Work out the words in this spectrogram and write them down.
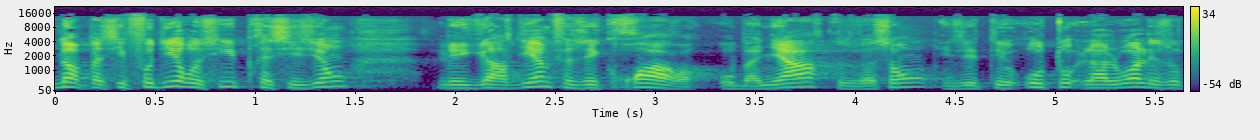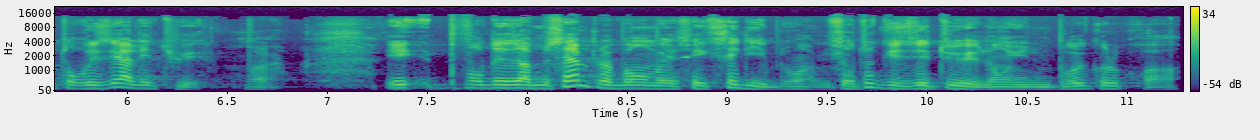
non, parce qu'il faut dire aussi, précision, les gardiens faisaient croire aux bagnards que de toute façon, ils étaient la loi les autorisait à les tuer. Et pour des hommes simples, bon, mais c'est crédible. Surtout qu'ils étaient tués, donc ils ne pouvaient que le croire.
